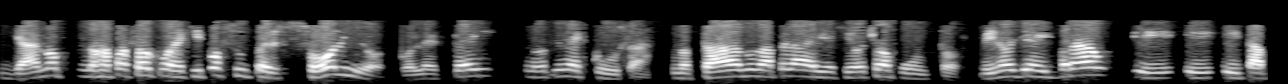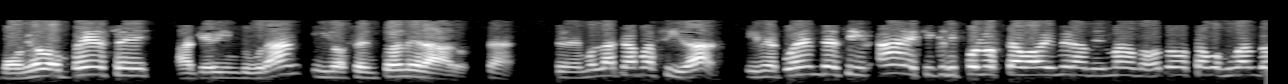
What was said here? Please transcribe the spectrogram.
ya no, nos ha pasado con equipos súper sólidos. Con Spain no tiene excusa. Nos está dando una pela de 18 puntos. Vino Jay Brown y, y, y taponeó dos veces a Kevin Durant y lo sentó en el aro. O sea, tenemos la capacidad. Y me pueden decir, ah, es que Chris Paul no estaba ahí. Mira, mi hermano, nosotros no estamos jugando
